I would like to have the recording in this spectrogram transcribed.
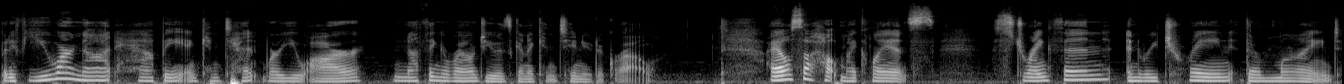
But if you are not happy and content where you are, nothing around you is going to continue to grow. I also help my clients strengthen and retrain their mind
